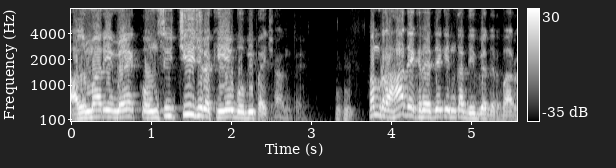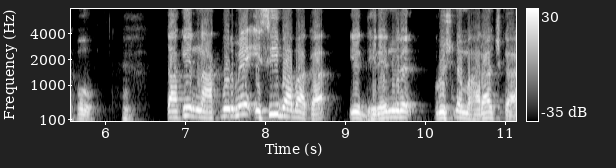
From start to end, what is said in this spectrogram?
अलमारी में, कौन सी चीज़ रखी है, वो भी पहचानते हैं। हम राह देख रहे थे कि इनका दिव्य दरबार हो, ताकि नागपुर में इसी बाबा का, ये धीरेन्द्र कृष्ण महाराज का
